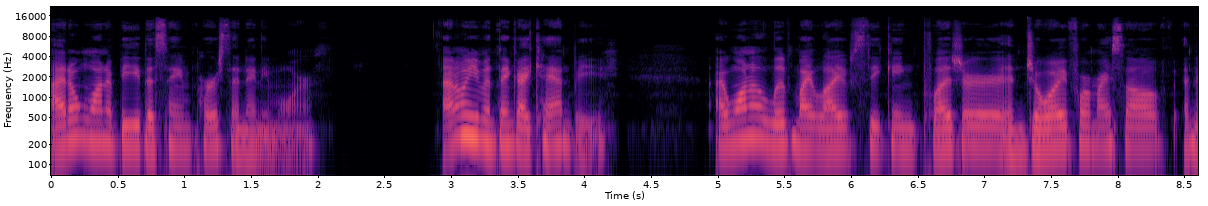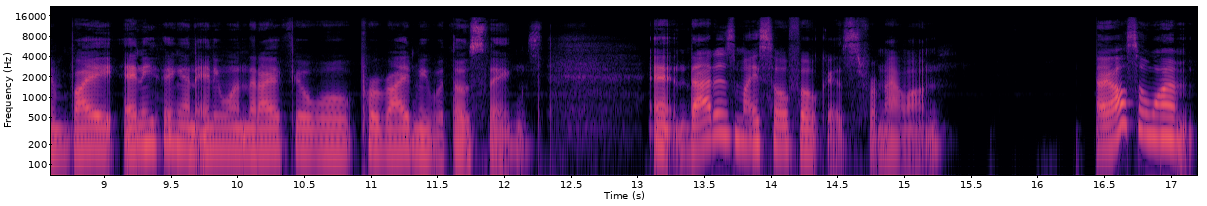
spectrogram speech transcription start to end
I don't want to be the same person anymore. I don't even think I can be. I want to live my life seeking pleasure and joy for myself and invite anything and anyone that I feel will provide me with those things. And that is my sole focus from now on. I also want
